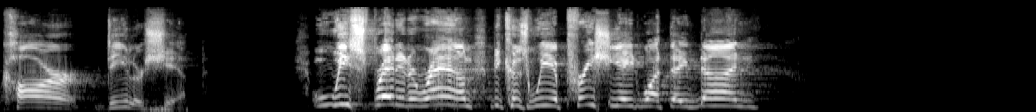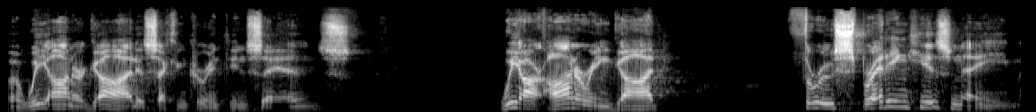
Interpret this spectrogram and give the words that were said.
car dealership. We spread it around because we appreciate what they've done. But we honor God, as Second Corinthians says. We are honoring God through spreading his name.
